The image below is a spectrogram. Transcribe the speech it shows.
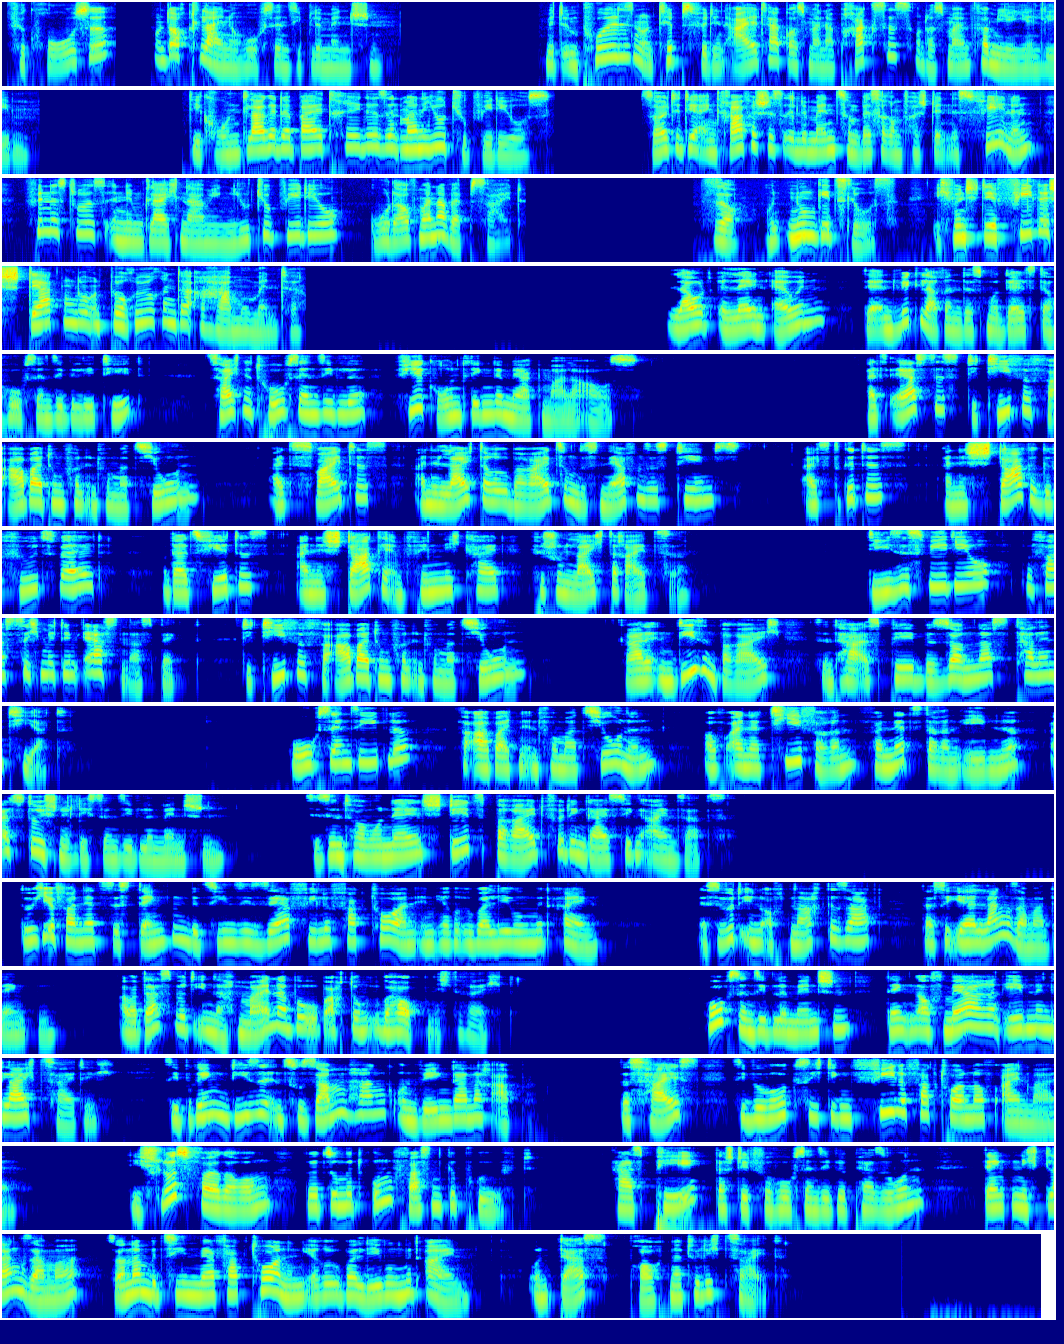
Für große und auch kleine hochsensible Menschen. Mit Impulsen und Tipps für den Alltag aus meiner Praxis und aus meinem Familienleben. Die Grundlage der Beiträge sind meine YouTube-Videos. Sollte dir ein grafisches Element zum besseren Verständnis fehlen, findest du es in dem gleichnamigen YouTube-Video oder auf meiner Website. So, und nun geht's los. Ich wünsche dir viele stärkende und berührende Aha-Momente. Laut Elaine Owen, der Entwicklerin des Modells der Hochsensibilität, zeichnet Hochsensible vier grundlegende Merkmale aus. Als erstes die tiefe Verarbeitung von Informationen, als zweites eine leichtere Überreizung des Nervensystems, als drittes eine starke Gefühlswelt und als viertes eine starke Empfindlichkeit für schon leichte Reize. Dieses Video befasst sich mit dem ersten Aspekt, die tiefe Verarbeitung von Informationen. Gerade in diesem Bereich sind HSP besonders talentiert. Hochsensible verarbeiten Informationen auf einer tieferen, vernetzteren Ebene als durchschnittlich sensible Menschen. Sie sind hormonell stets bereit für den geistigen Einsatz. Durch ihr vernetztes Denken beziehen sie sehr viele Faktoren in ihre Überlegungen mit ein. Es wird ihnen oft nachgesagt, dass sie eher langsamer denken, aber das wird ihnen nach meiner Beobachtung überhaupt nicht gerecht. Hochsensible Menschen denken auf mehreren Ebenen gleichzeitig. Sie bringen diese in Zusammenhang und wägen danach ab. Das heißt, sie berücksichtigen viele Faktoren auf einmal. Die Schlussfolgerung wird somit umfassend geprüft. HSP, das steht für hochsensible Personen, denken nicht langsamer, sondern beziehen mehr Faktoren in ihre Überlegung mit ein. Und das braucht natürlich Zeit.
